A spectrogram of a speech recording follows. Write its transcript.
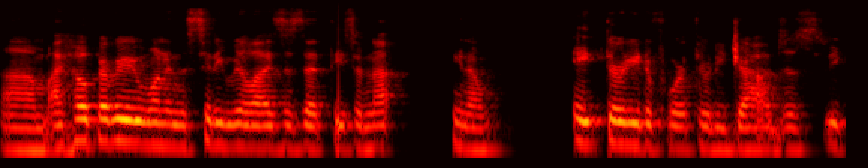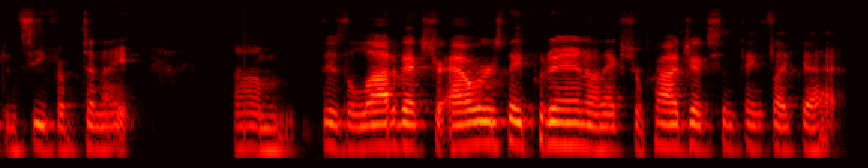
Um, I hope everyone in the city realizes that these are not, you know, 8:30 to 4:30 jobs, as you can see from tonight. Um, there's a lot of extra hours they put in on extra projects and things like that.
